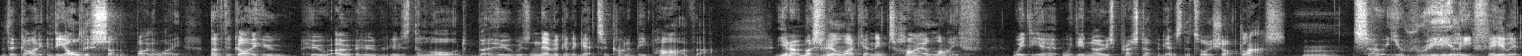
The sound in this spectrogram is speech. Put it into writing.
the guy, the oldest son, by the way, of the guy who who who who's the Lord, but who was never going to get to kind of be part of that. You know, it must feel like an entire life with your with your nose pressed up against the toy shop glass. So you really feel it.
